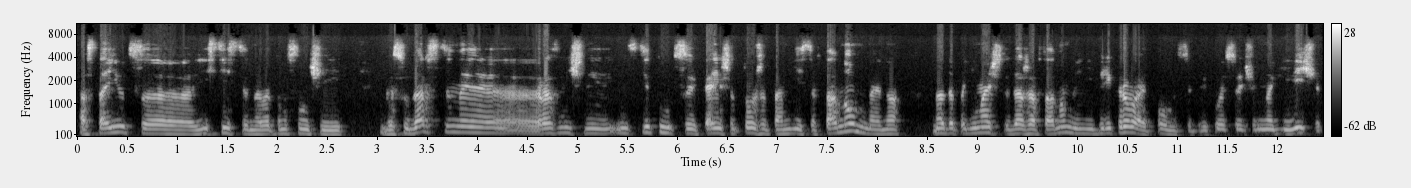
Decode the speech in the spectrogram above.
остаются, естественно, в этом случае государственные э, различные институции, конечно, тоже там есть автономные, но надо понимать, что даже автономные не перекрывают полностью, приходится очень многие вещи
